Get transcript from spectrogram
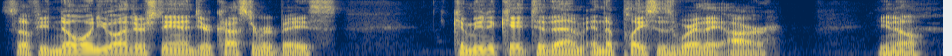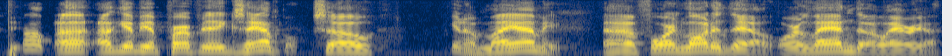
So if you know and you understand your customer base, communicate to them in the places where they are. You know. Well, uh, I'll give you a perfect example. So, you know, Miami, uh, Fort Lauderdale, Orlando area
